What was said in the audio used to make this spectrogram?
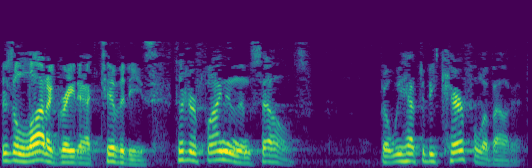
There's a lot of great activities that are fine in themselves. But we have to be careful about it.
